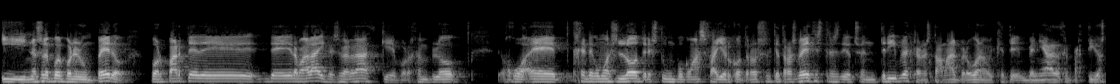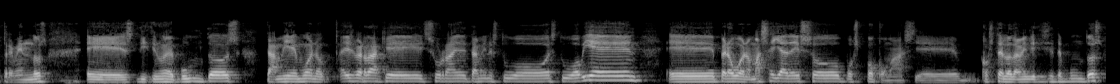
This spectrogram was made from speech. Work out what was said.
y no se le puede poner un pero. Por parte de, de Herbalife, es verdad que, por ejemplo, eh, gente como Slotter estuvo un poco más fallor que, otros, que otras veces, 3 de 8 en triples, que no está mal, pero bueno, que venía de hacer partidos tremendos. es 19 puntos. También, bueno, es verdad que Surnaide también estuvo, estuvo bien, eh, pero bueno, más allá de eso, pues poco más. Eh, Costello también 17 puntos,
